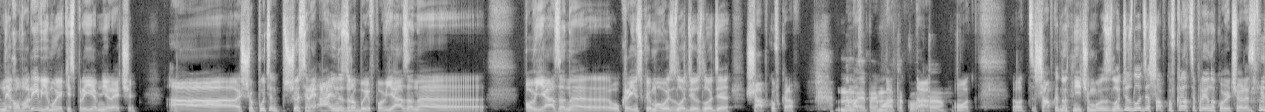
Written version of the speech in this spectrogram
не говорив йому якісь приємні речі, а щоб Путін щось реальне зробив, пов'язане, пов'язане українською мовою злодію злодія шапку вкрав. Немає прямого такого. Так, Та. От. От. Шапка, ну ні, чому? Злодію злодія шапку вкрав, це про Януковича Орест.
